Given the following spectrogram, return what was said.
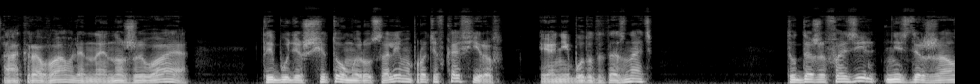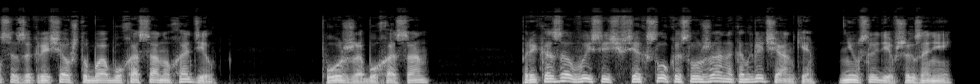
А окровавленная, но живая, ты будешь щитом Иерусалима против кафиров, и они будут это знать. Тут даже Фазиль не сдержался, закричал, чтобы Абу Хасан уходил. Позже Абу Хасан приказал высечь всех слуг и служанок англичанки, не уследивших за ней.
